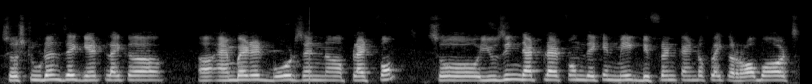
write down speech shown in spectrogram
So students they get like a, a embedded boards and uh, platform. So using that platform they can make different kind of like robots.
